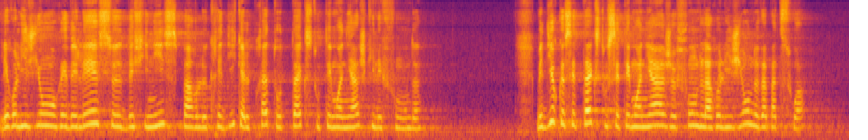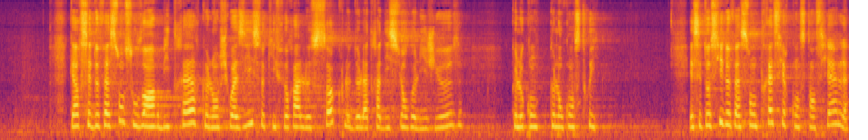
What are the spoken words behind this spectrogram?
Les religions révélées se définissent par le crédit qu'elles prêtent aux textes ou témoignages qui les fondent. Mais dire que ces textes ou ces témoignages fondent la religion ne va pas de soi, car c'est de façon souvent arbitraire que l'on choisit ce qui fera le socle de la tradition religieuse que l'on construit. Et c'est aussi de façon très circonstancielle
